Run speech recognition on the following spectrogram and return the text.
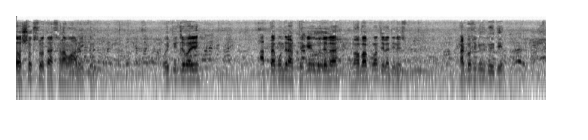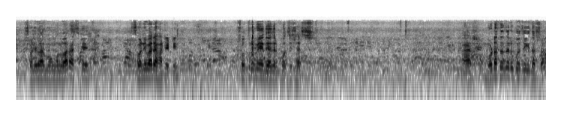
দর্শক শ্রোতা, আসসালামু আলাইকুম। ঐতিহ্যবাহী আত্মাগঞ্জের হাট থেকে উপজেলা নবাবগঞ্জ, জেলা দিনাজপুর। হাট বসে কিন্তু দুই দিন। শনিবার, মঙ্গলবার, আজকে শনিবারে হাট এটি। সতেরো মে দুই হাজার পঁচিশ আছে আর মোটা তাদের উপযোগী দর্শক,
